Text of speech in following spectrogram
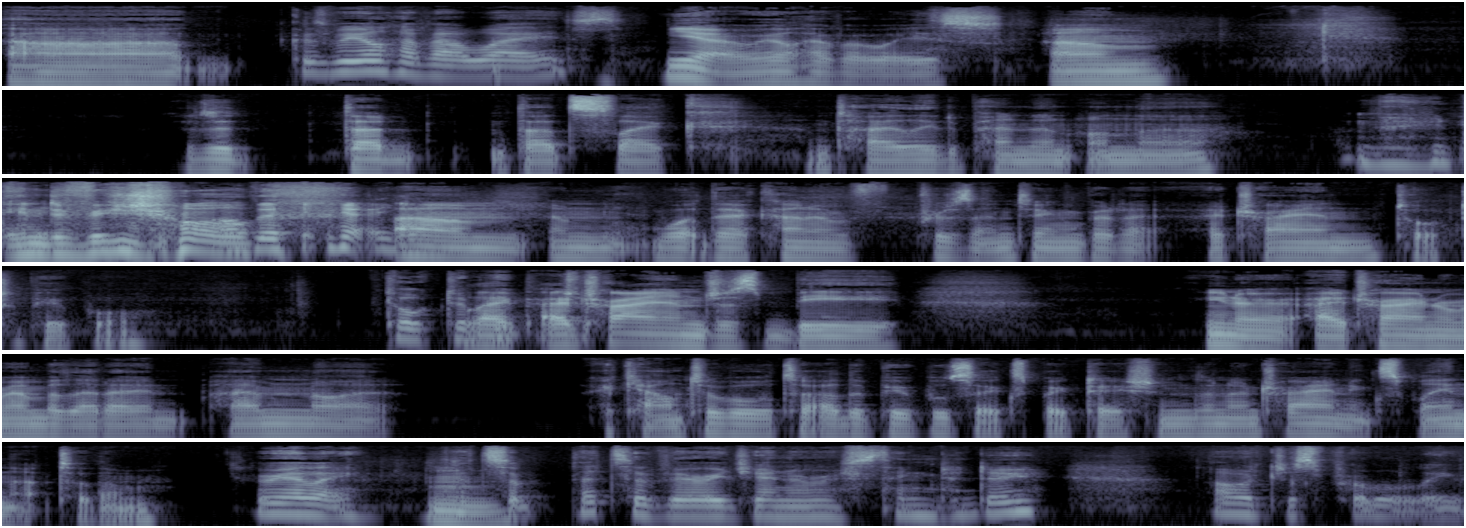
Uh, Because we all have our ways. yeah, we all have our ways. Um, that that that's like entirely dependent on the individual Oh, yeah, yeah. um and what they're kind of presenting. But I, I try and talk to people. Talk to people. Like people. I try and just be, you know, I try and remember that I I'm not accountable to other people's expectations, and I try and explain that to them. Really? Hmm. That's a that's a very generous thing to do. I would just probably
